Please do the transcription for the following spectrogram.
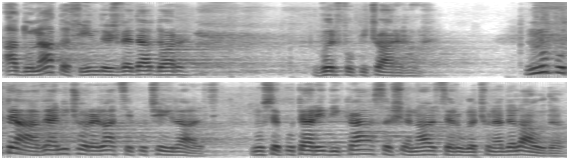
adunată fiind, își vedea doar vârful picioarelor. Nu putea avea nicio relație cu ceilalți, nu se putea ridica să-și înalțe rugăciunea de laudă.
